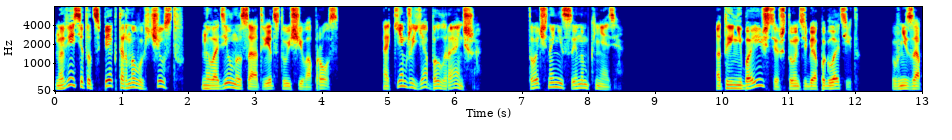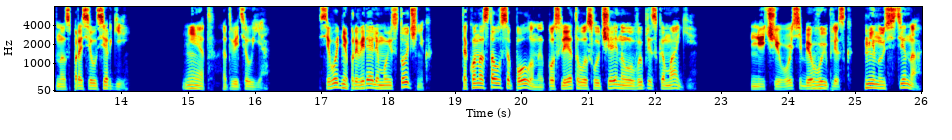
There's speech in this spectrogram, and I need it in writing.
Но весь этот спектр новых чувств наводил на соответствующий вопрос. А кем же я был раньше? Точно не сыном князя. «А ты не боишься, что он тебя поглотит?» — внезапно спросил Сергей. «Нет», — ответил я. «Сегодня проверяли мой источник, так он остался полон, и после этого случайного выплеска магии». «Ничего себе выплеск! Минус стена!»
